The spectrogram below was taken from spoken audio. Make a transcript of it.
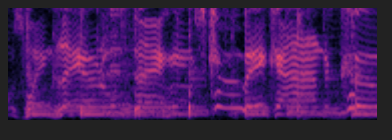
those little things can be kinda cool?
